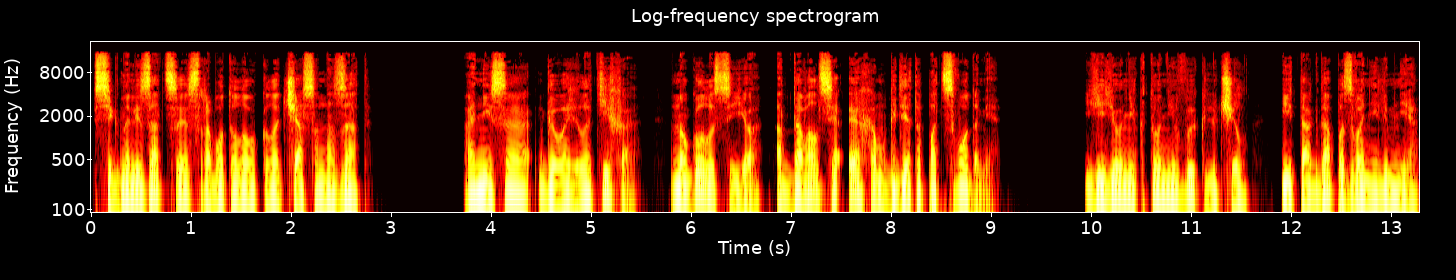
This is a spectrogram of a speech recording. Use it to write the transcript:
Сигнализация сработала около часа назад. Аниса говорила тихо, но голос ее отдавался эхом где-то под сводами. Ее никто не выключил, и тогда позвонили мне.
